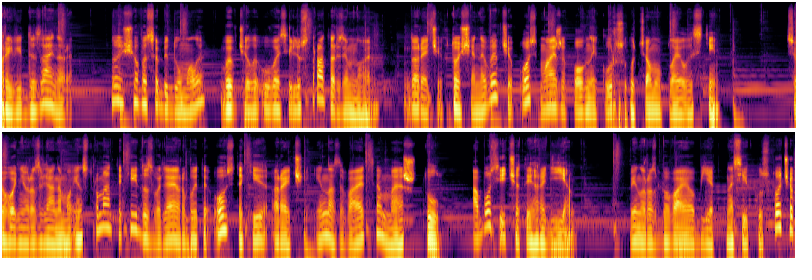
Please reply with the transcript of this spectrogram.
Привіт, дизайнери! Ну і що ви собі думали? Вивчили увесь ілюстратор зі мною? До речі, хто ще не вивчив, ось майже повний курс у цьому плейлисті. Сьогодні розглянемо інструмент, який дозволяє робити ось такі речі і називається Mesh Tool або сітчатий градієнт. Він розбиває об'єкт на сітку з точок,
